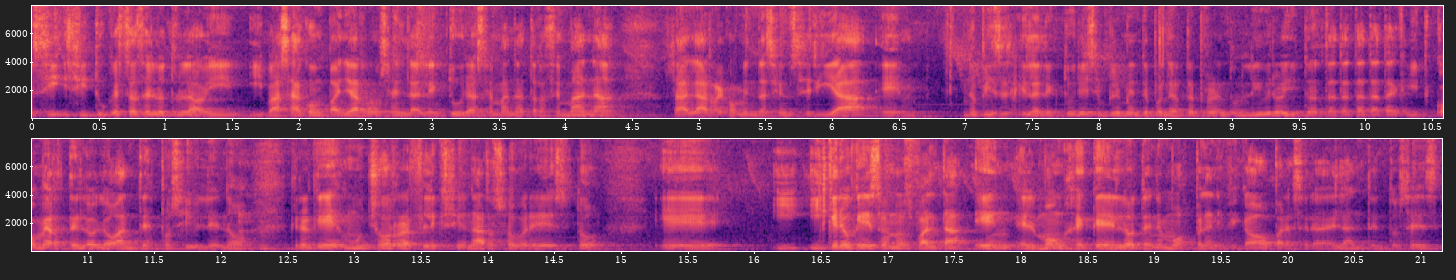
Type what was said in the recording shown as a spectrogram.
si, si, tú que estás del otro lado y, y, vas a acompañarnos en la lectura semana tras semana, o sea, la recomendación sería, no pienses que la lectura es simplemente ponerte frente a un libro y, ta, ta, ta, y comértelo lo antes posible, no. Creo que es mucho reflexionar sobre esto. Y, y, creo que eso nos falta en El Monje, que lo tenemos planificado para hacer adelante. Entonces,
